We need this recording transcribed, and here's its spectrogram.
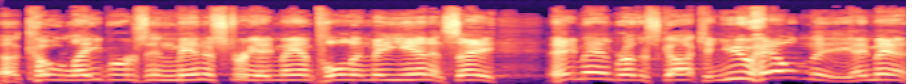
uh, co laborers in ministry, amen, pulling me in and say, Amen, Brother Scott, can you help me? Amen.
